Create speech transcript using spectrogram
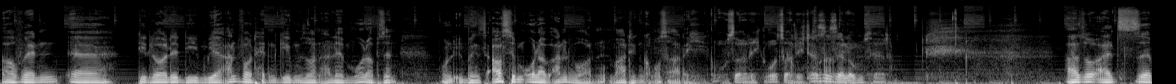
auch wenn äh, die Leute, die mir Antwort hätten geben sollen, alle im Urlaub sind. Und übrigens aus dem Urlaub antworten. Martin, großartig. Großartig, großartig. Das ist sehr lobenswert. Also als äh,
